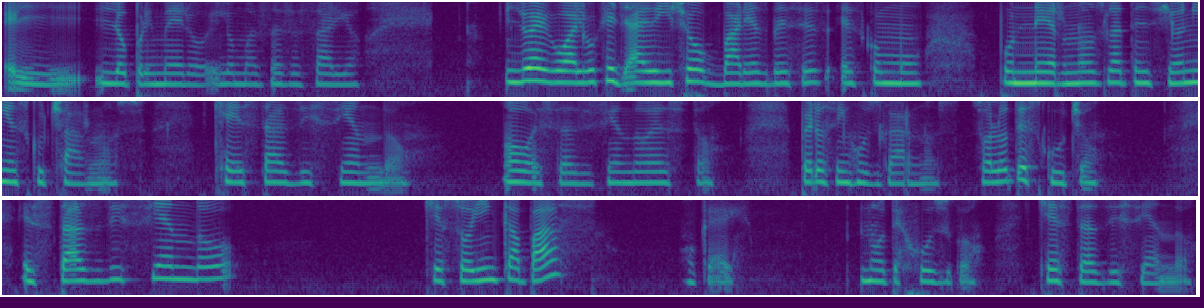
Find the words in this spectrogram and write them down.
el, lo primero y lo más necesario. Luego, algo que ya he dicho varias veces es como ponernos la atención y escucharnos. ¿Qué estás diciendo? Oh, estás diciendo esto, pero sin juzgarnos. Solo te escucho. ¿Estás diciendo que soy incapaz? ok, no te juzgo, ¿qué estás diciendo?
